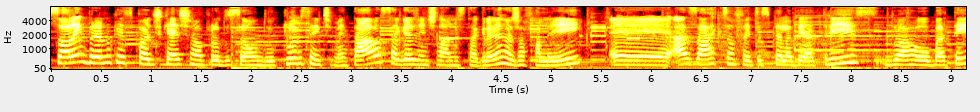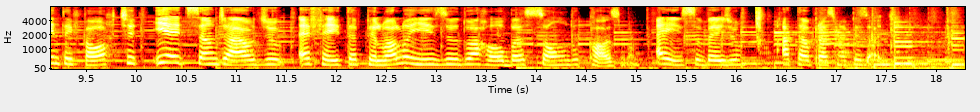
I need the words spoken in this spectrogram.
Só lembrando que esse podcast é uma produção do Clube Sentimental. Segue a gente lá no Instagram, eu já falei. É, as artes são feitas pela Beatriz, do arroba Tenta e Forte. E a edição de áudio é feita pelo Aloísio, do arroba Som do Cosmo. É isso, beijo. Até o próximo episódio.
